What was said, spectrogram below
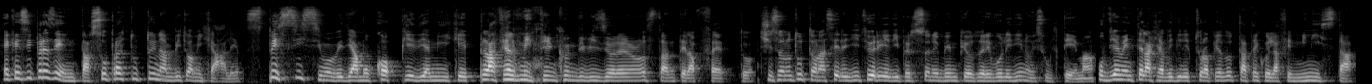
è che si presenta soprattutto in ambito amicale. Spessissimo vediamo coppie coppie di amiche platealmente in condivisione nonostante l'affetto. Ci sono tutta una serie di teorie di persone ben più autorevoli di noi sul tema. Ovviamente la chiave di lettura più adottata è quella femminista,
